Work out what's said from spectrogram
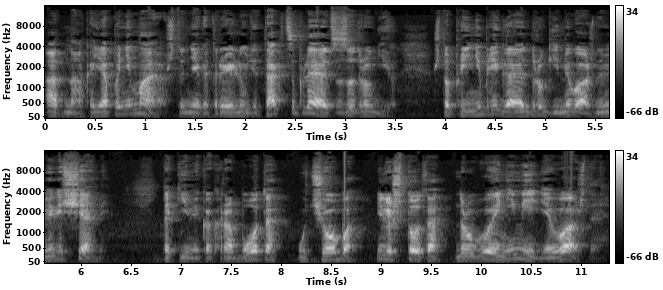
Однако я понимаю, что некоторые люди так цепляются за других, что пренебрегают другими важными вещами, такими как работа, учеба или что-то другое не менее важное.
